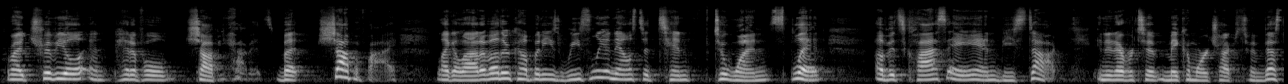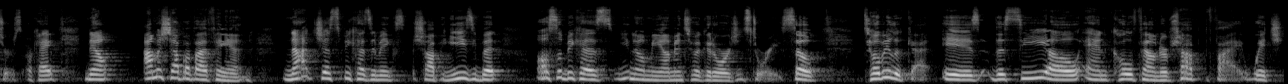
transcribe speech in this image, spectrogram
for my trivial and pitiful shopping habits. But Shopify, like a lot of other companies, recently announced a 10 to 1 split of its Class A and B stock in an effort to make them more attractive to investors. Okay. Now, I'm a Shopify fan, not just because it makes shopping easy, but also because, you know me, I'm into a good origin story. So, Tobi Lütke is the CEO and co founder of Shopify, which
